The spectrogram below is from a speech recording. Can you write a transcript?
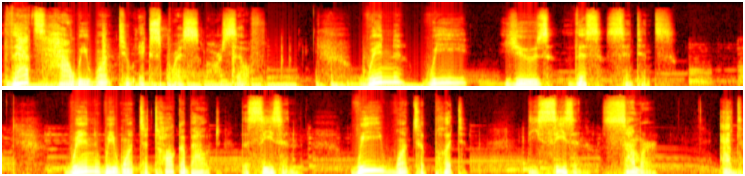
That's how we want to express ourselves. When we use this sentence, when we want to talk about the season, we want to put the season, summer, at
